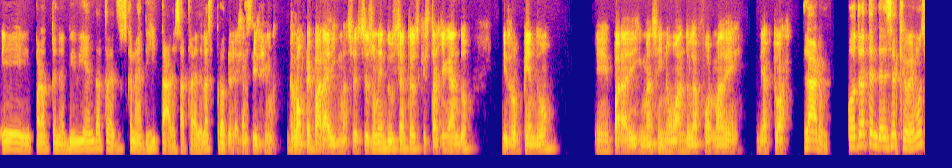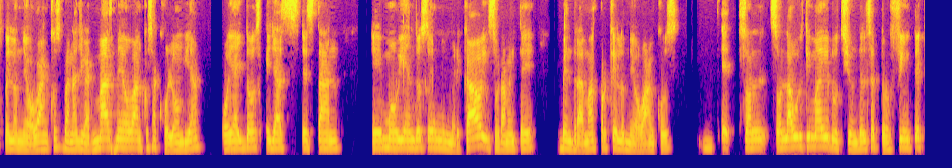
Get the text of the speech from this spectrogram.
eh, para obtener vivienda a través de esos canales digitales, a través de las prótesis. Interesantísimo. Rompe paradigmas. Esta es una industria entonces que está llegando y rompiendo eh, paradigmas, innovando la forma de, de, actuar. Claro. Otra tendencia que vemos, pues los neobancos, van a llegar más neobancos a Colombia. Hoy hay dos que ya están eh, moviéndose en el mercado y seguramente vendrán más porque los neobancos son, son la última irrupción del sector fintech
